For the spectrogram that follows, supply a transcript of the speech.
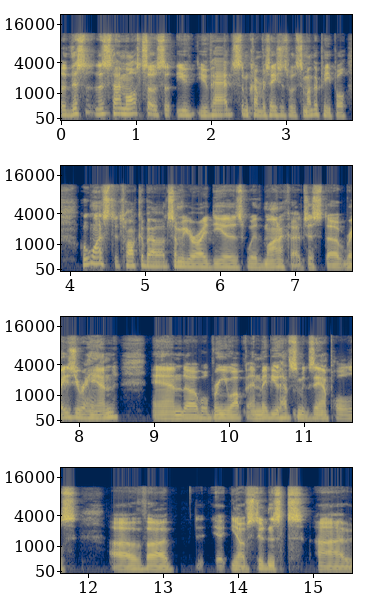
this this time also, so you you've had some conversations with some other people. Who wants to talk about some of your ideas with Monica? Just uh, raise your hand, and uh, we'll bring you up. And maybe you have some examples of uh, you know of students uh,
